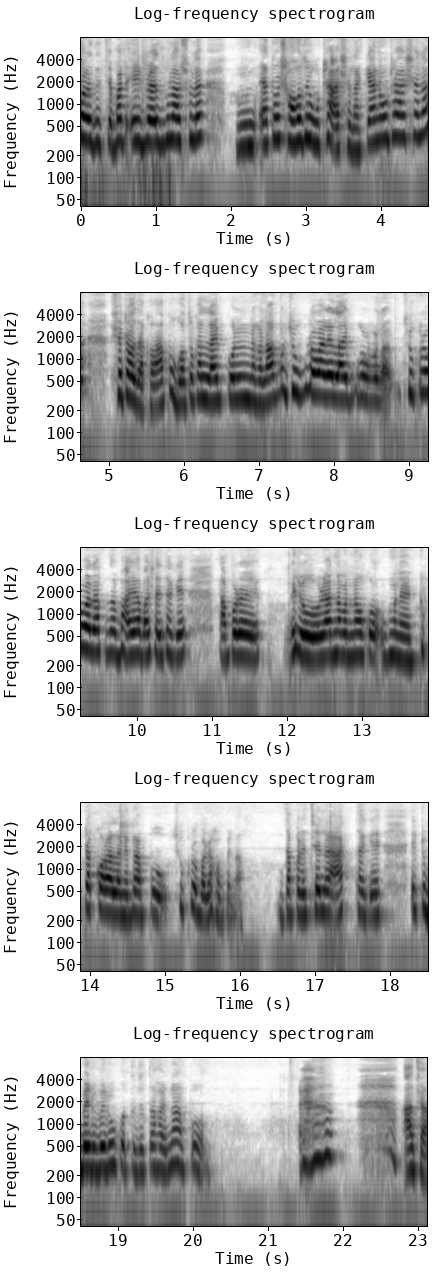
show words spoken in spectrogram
করে দিচ্ছে বাট এই ড্রেসগুলো আসলে এত সহজে উঠে আসে না। কেন উঠে আসে না? সেটাও দেখো, আপু গতকাল লাইভ করলেন না কেন? আপু শুক্রবারে লাইভ করব না। শুক্রবারে আপনার ভাইয়া বাসায় থাকে, তারপরে একটু রান্নাবান্নাও মানে টুকটাক করা লাগে না আপু শুক্রবারে হবে না। তারপরে ছেলের আট থাকে একটু বেরু বেরু করতে যেতে হয় না আপু? আচ্ছা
